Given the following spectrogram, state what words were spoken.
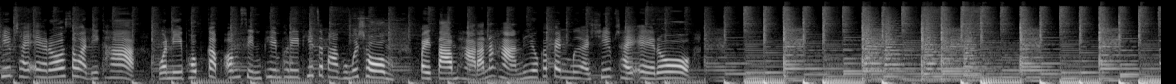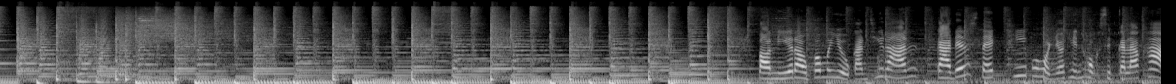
ชีพใช้เอโรสวัสดีค่ะ วันนี้พบกับอมสินพิมพ์ผลิตที่จะพาคุณผู้ชม ไปตามหาร้านอาหารที่ยกให้เป็นมืออาชีพใช้เอโรตอนนี้เราก็มาอยู่กันที่ร้าน Garden Steak ที่พหลโยธิน 60 กันแล้วค่ะ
